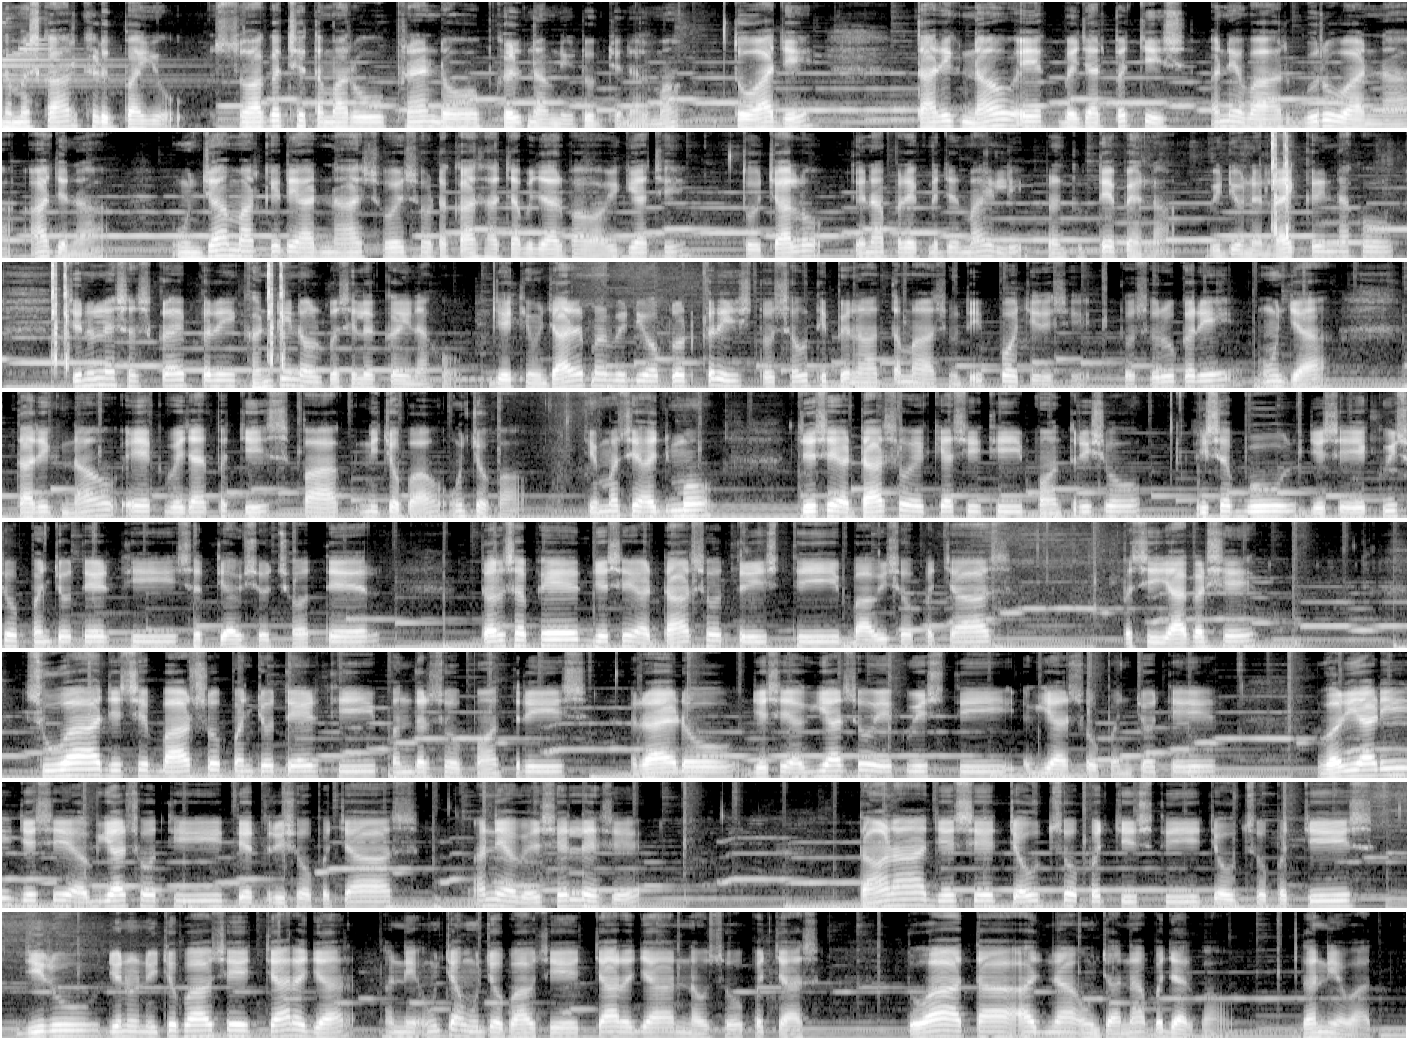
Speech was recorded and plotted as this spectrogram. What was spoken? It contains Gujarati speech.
નમસ્કાર ખેડૂત ભાઈઓ, સ્વાગત છે તમારું ફ્રેન્ડ ઓફ ખેડૂત નામની યુટ્યુબ ચેનલમાં. તો આજે તારીખ નવ એક બે હજાર પચીસ અને વાર ગુરુવારના આજના ઊંઝા માર્કેટે આજના સો સો ટકા સાચા બજાર ભાવ આવી ગયા છે. તો ચાલો તેના પર એક નજર મારી લઈ પરંતુ તે પહેલાં વિડીયોને લાઇક કરી નાખો, ચેનલને સબસ્ક્રાઇબ કરી, ઘંટી નોલ પર સિલેક્ટ કરી નાખો. જેથી હું જ્યારે પણ વીડિયો અપલોડ કરીશ, તો સૌથી પહેલાં તમારા સુધી પહોંચી રહેશે. તો શરૂ કરીએ ઊંઝા તારીખ નવ એક બે હજાર પચીસ પાક નીચો ભાવ, ઊંચો ભાવ. જેમાં છે અજમો, જે છે અઢારસો એક્યાસીથી પાંત્રીસો. ઈસબગુલ જે છે એકવીસો પંચોતેરથી સત્યાવીસો છોતેર. તલ સફેદ જે છે અઢારસો ત્રીસથી બાવીસો પચાસ. પછી આગળ છે સુવા, જે છે બારસો પંચોતેરથી પંદરસો પાંત્રીસ. રાયડો, જે છે અગિયારસો એકવીસથી અગિયારસો પંચોતેર. વરિયાળી જે છે અગિયારસોથી તેત્રીસો પચાસ અને હવે છેલ્લે છે ધાણા જે છે ચૌદસો પચીસથી ચૌદસો પચીસ, જીરું જેનો નીચો ભાવ છે ચાર હજાર અને ઊંચા ઊંચો ભાવ છે ચાર હજાર નવસો પચાસ. તો આ હતા આજના ઊંચાના બજાર ભાવ. ધન્યવાદ.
